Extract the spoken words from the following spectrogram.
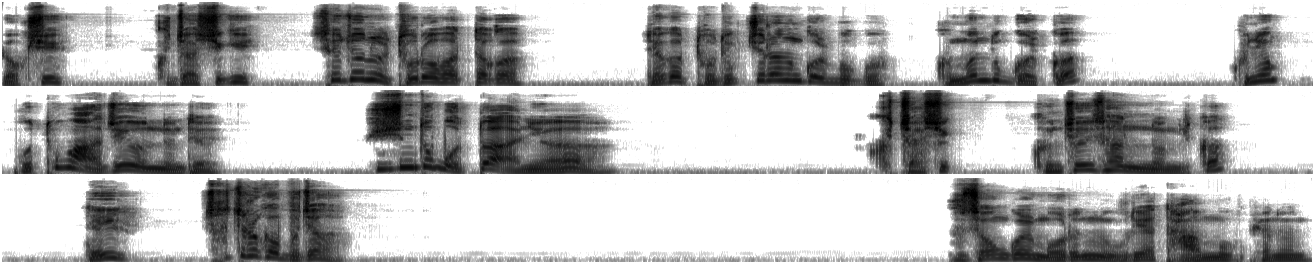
역시 그 자식이 세존을 돌아봤다가 내가 도둑질하는 걸 보고 그만둔 걸까? 그냥 보통 아재였는데 귀신도 뭣도 아니야. 그 자식 근처에 사는 놈일까? 내일 찾으러 가보자. 무서운 걸 모르는 우리의 다음 목표는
